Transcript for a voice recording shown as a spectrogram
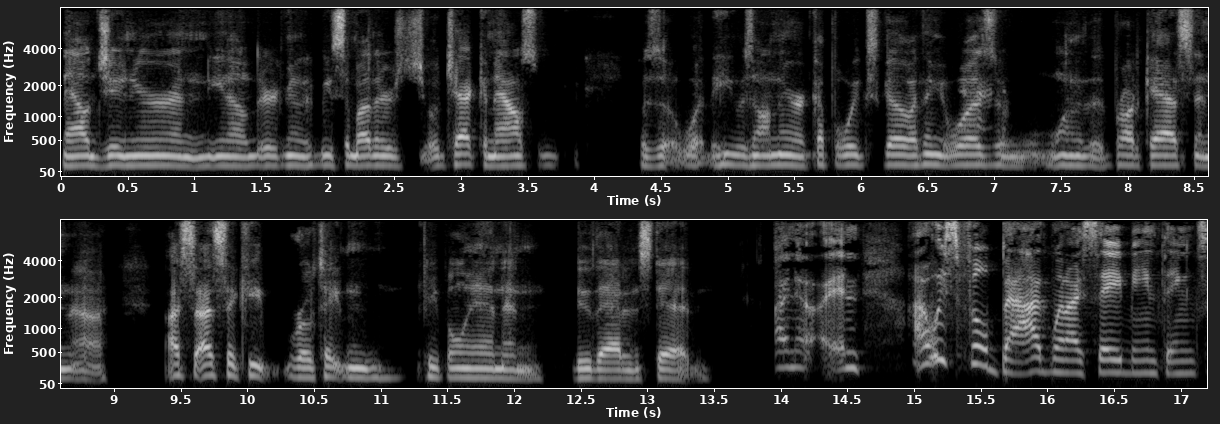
now Junior and you know there's going to be some others. Chad Knaus was what he was on there a couple weeks ago. I think it was one of the broadcasts, and uh, I, I say keep rotating people in and do that instead. I know. And I always feel bad when I say mean things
